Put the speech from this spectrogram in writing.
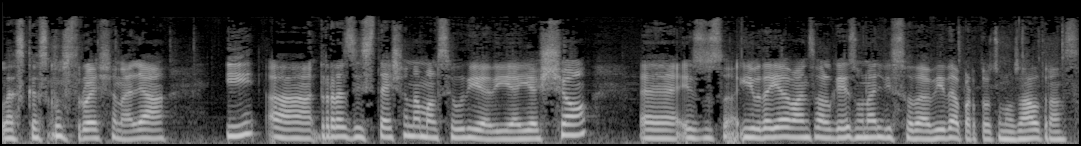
les que es construeixen allà i eh, resisteixen amb el seu dia a dia. I això, eh, és, i ho deia abans el és una lliçó de vida per tots nosaltres.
